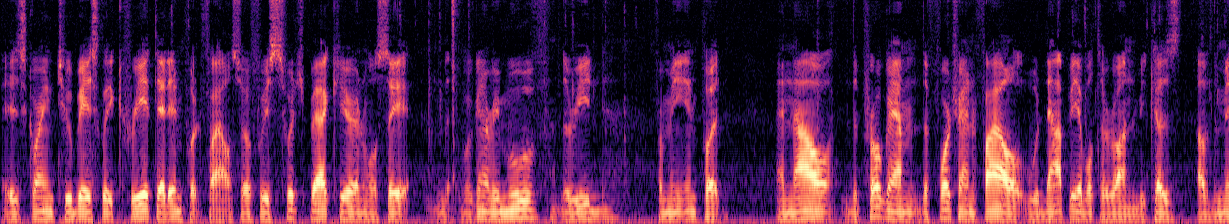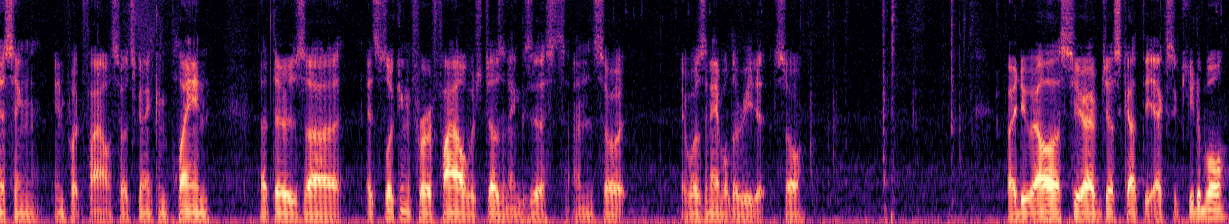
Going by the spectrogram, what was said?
is going to basically create that input file. So if we switch back here and we'll say we're going to remove the read from me input and now the program, the Fortran file, would not be able to run because of the missing input file. So it's going to complain that there's uh, it's looking for a file which doesn't exist, and so it it wasn't able to read it. So if I do ls here, I've just got the executable,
